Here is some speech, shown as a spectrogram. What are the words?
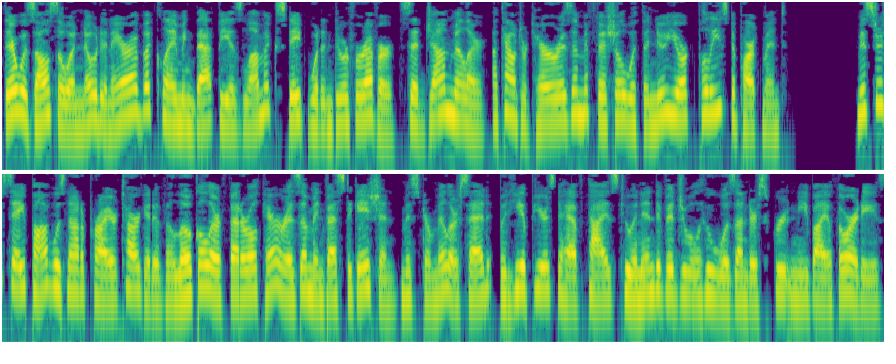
There was also a note in Arabic claiming that the Islamic State would endure forever, said John Miller, a counterterrorism official with the New York Police Department. Mr. Saipov was not a prior target of a local or federal terrorism investigation, Mr. Miller said, but he appears to have ties to an individual who was under scrutiny by authorities.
